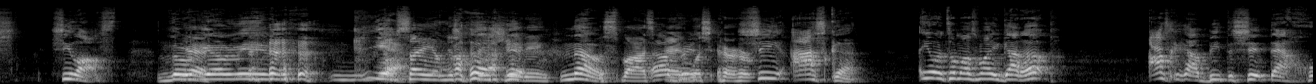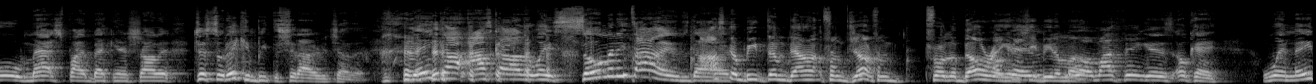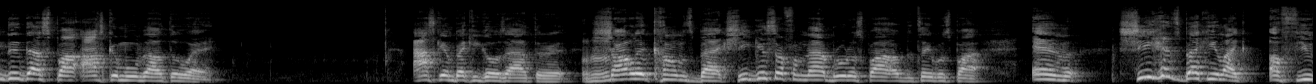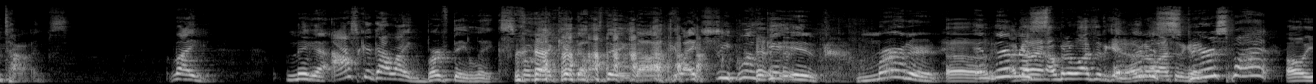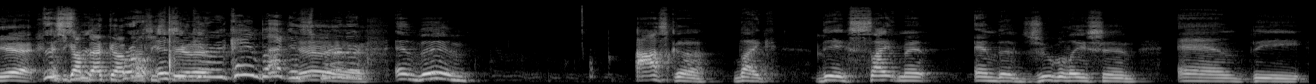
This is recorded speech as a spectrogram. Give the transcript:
she lost. The, Yeah. You know what I mean? yeah. I'm saying I'm just appreciating no the spots I and appre- what she, her, her She Asuka. You want to talk about somebody who got up? Asuka got beat the shit that whole match by Becky and Charlotte just so they can beat the shit out of each other. They got Asuka out of the way so many times, dog. Asuka beat them down from jump from from the bell ring and she beat them up. Well, my thing is, okay, when they did that spot, Asuka moved out the way. Asuka and Becky goes after it. Mm-hmm. Charlotte comes back. She gets her from that brutal spot of the table spot, and she hits Becky like a few times. Like, nigga, Asuka got like birthday licks from that kendo stick, dog. Like she was getting murdered. Uh, and then I the, gotta, I'm gonna watch it again. and I'm then gonna the watch it again. spear spot. Oh yeah, and she got back up bro, and she and her. carried- came back and Yeah. speared her. And then Asuka, like the excitement and the jubilation and the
